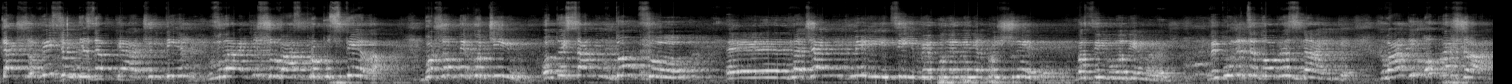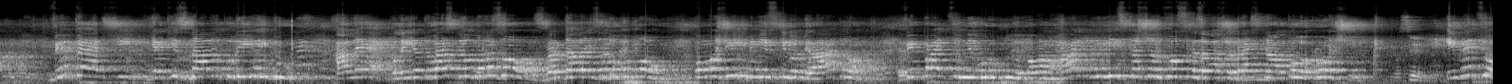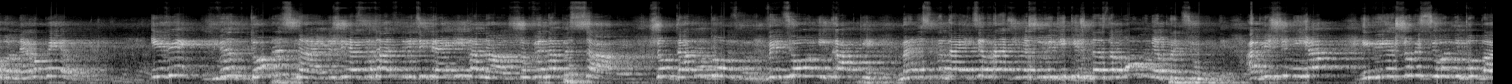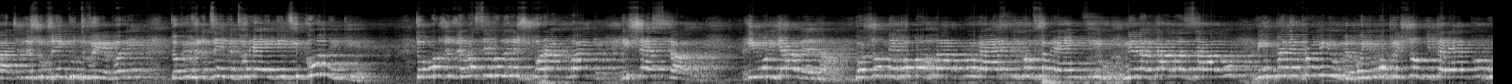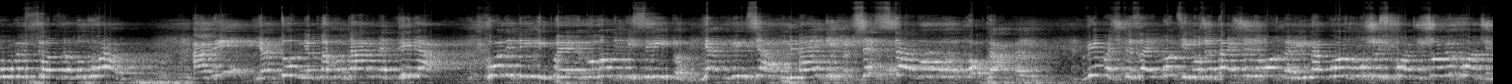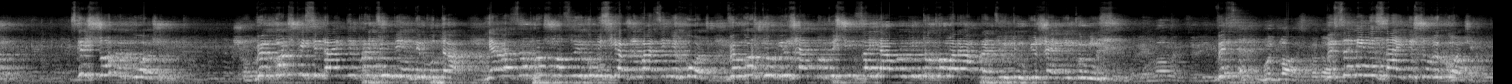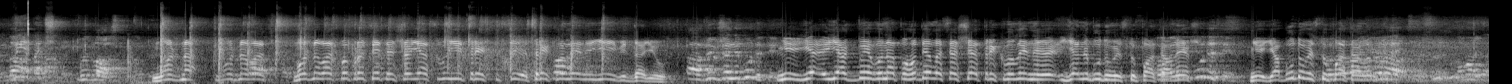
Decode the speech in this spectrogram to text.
Так що ви сьогодні завдячуєте владі, що вас пропустила. Бо щоб не хотів, отой самий вдовцов, е, начальник міліції, ви коли ви не пройшли, Василь Володимирович. Ви дуже це добре знаєте. Хватить ображати. Ви перші, які знали, куди я йду. Але коли я до вас неодноразово зверталася за допомогою, поможіть мені з кінотеатром, ви пальцем бо вам Галя Львівська Шарко сказала, що дасть на АТО гроші. І ви цього не робили. І ви, ви добре знаєте, що я в 33 канал, щоб ви написали, щоб дали дозвіл. Ви цього і капки. В мене складається враження, що ви тільки ж на замовлення працюєте, а більше ніяк. І ви, якщо ви сьогодні побачили, що вже йдуть що ви хочете? Ви хочете сідайте, працюйте як депутат. Я вас запрошувала в свою комісію, я вже вас і не хочу. Ви хочете у бюджетну, пишіть заяву, йдіть до комара, працюйте у бюджетній комісії. Ви, Будь ласка, ви да. самі не знаєте, що ви хочете. Да. Вибачте. Будь ласка. Можна, можна, вас, можна вас попросити, що я свої три, три хвилини їй віддаю. А, ви вже не будете? Ні, я, якби вона погодилася ще три хвилини, я не буду виступати. То ви Але не якщо... будете? Ні, я буду виступати, але. Давайте, давайте.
